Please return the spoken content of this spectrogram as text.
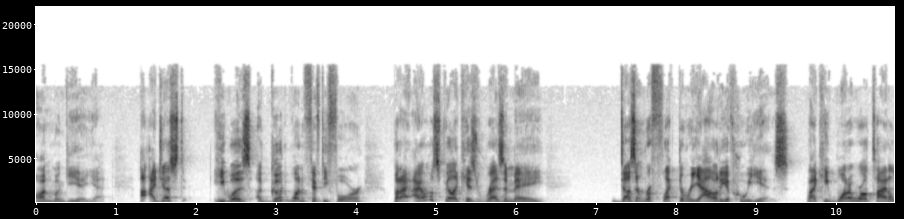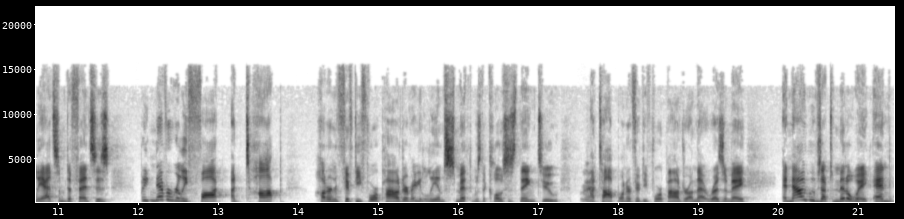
on Munguia yet. I I just he was a good 154, but I, I almost feel like his resume doesn't reflect the reality of who he is. Like he won a world title, he had some defenses, but he never really fought a top 154 pounder. Maybe Liam Smith was the closest thing to a top 154 pounder on that resume. And now he moves up to middleweight. And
